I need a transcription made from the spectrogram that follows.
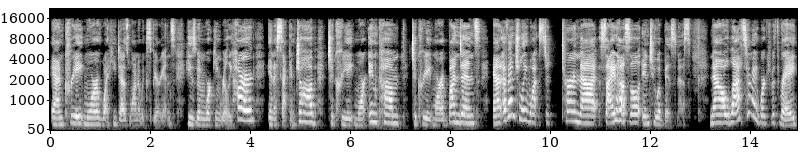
and create more of what he does want to experience. He's been working really hard in a second job to create more income, to create more abundance, and eventually wants to turn that side hustle into a business. Now, last time I worked with Ray,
